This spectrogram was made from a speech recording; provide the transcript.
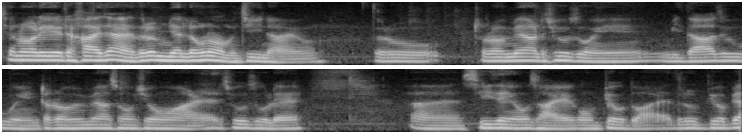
ကျွန်တော်လေးတခါကျရင်သူတို့မျက်လုံးတော့မကြည့်နိုင်ဘူးသူတို့တော်တော်များတချို့ဆိုရင်မိသားစုဝင်တော်တော်များများဆုံးရှုံးရတယ်တချို့ဆိုလည်း အဲစီးစိမ်ဥစ္စာရေအကုန်ပြုတ်သွားတယ်သူတို့ပြောပြ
